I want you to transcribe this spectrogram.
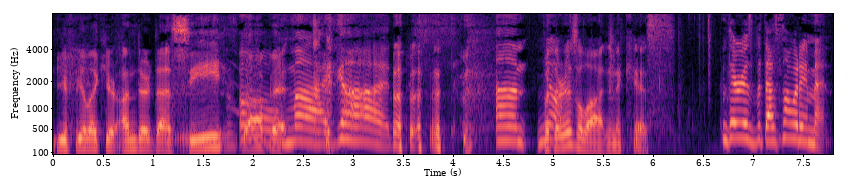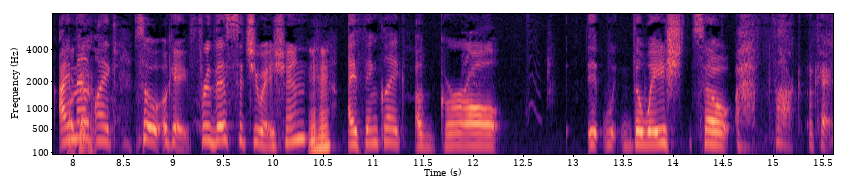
You feel like you're under the sea, Stop oh it. my god. Um, but there is a lot in a kiss. There is, but that's not what I meant. I Okay. meant like so. Okay, for this situation, I think like a girl, it, the way she, so ah, fuck. Okay,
